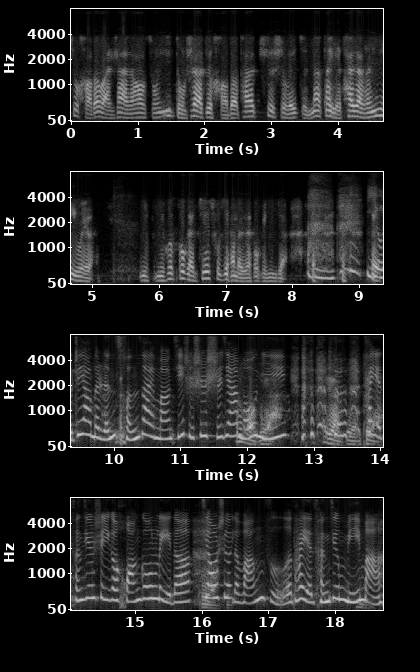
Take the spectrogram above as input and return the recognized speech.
就好到晚上，然后从一懂事啊就好到他去世为止，那他也太让人腻味了。你你会不敢接触这样的人，我跟你讲。有这样的人存在吗？即使是释迦牟尼，他也曾经是一个皇宫里的骄奢的王子，他也曾经迷茫。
